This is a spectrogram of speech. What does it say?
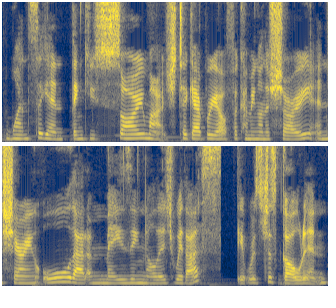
Once again, thank you so much to Gabrielle for coming on the show and sharing all that amazing knowledge with us. It was just golden.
